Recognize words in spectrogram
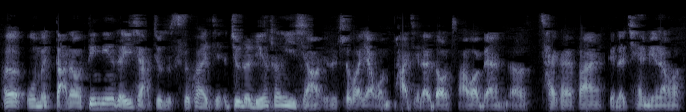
呃，我们打到钉钉这一下就是十块钱，就是铃声一响就是十块钱，我们爬起来到船外边呃拆开帆给他签名，然后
